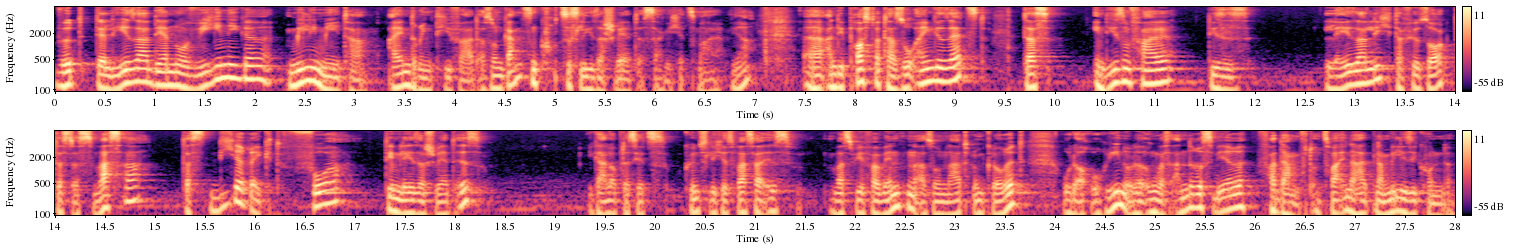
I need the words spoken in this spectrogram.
wird der Laser, der nur wenige Millimeter Eindringtiefe hat, also ein ganz ein kurzes Laserschwert ist, sage ich jetzt mal, ja, äh, an die Prostata so eingesetzt, dass in diesem Fall dieses Laserlicht dafür sorgt, dass das Wasser, das direkt vor dem Laserschwert ist, egal ob das jetzt künstliches Wasser ist, was wir verwenden, also Natriumchlorid oder auch Urin oder irgendwas anderes wäre, verdampft und zwar innerhalb einer Millisekunde.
